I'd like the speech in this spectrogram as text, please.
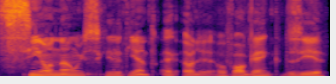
sim ou não e seguir adiante. É, olha, houve alguém que dizia,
